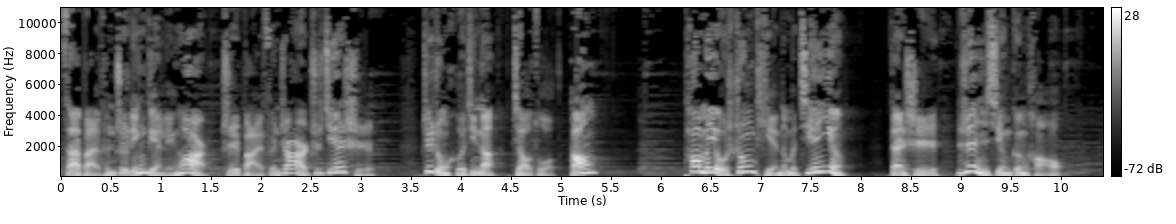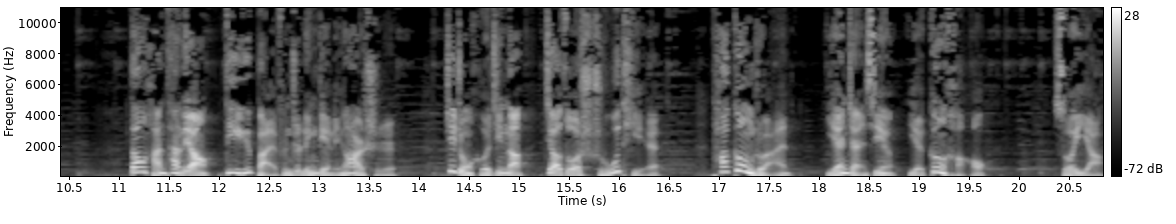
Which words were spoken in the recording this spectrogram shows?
在百分之零点零二至百分之二之间时，这种合金呢叫做钢，它没有生铁那么坚硬，但是韧性更好。当含碳量低于百分之零点零二时，这种合金呢叫做熟铁，它更软。延展性也更好，所以啊，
